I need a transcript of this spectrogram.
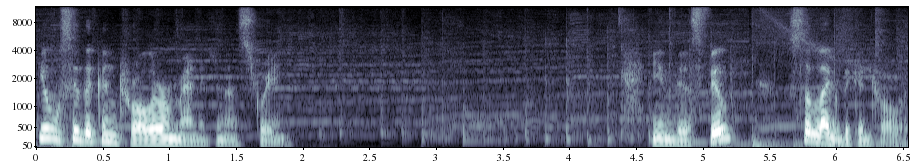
you'll see the controller management screen. In this field, select the controller.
